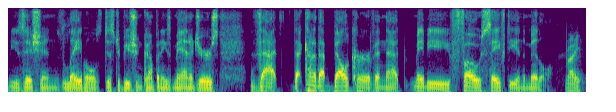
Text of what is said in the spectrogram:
musicians, labels, distribution companies, managers, that that kind of that bell curve and that maybe faux safety in the middle. Right.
